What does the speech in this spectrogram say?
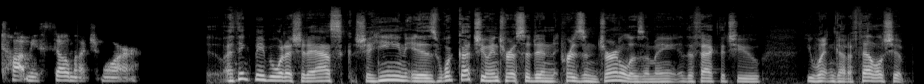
taught me so much more. I think maybe what I should ask Shaheen is what got you interested in prison journalism? The fact that you you went and got a fellowship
